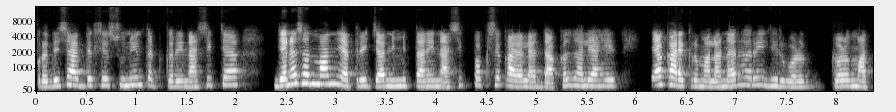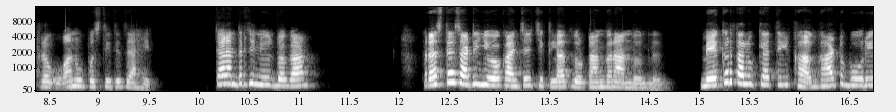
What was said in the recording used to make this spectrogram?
प्रदेशाध्यक्ष सुनील तटकरे नाशिकच्या जनसन्मान यात्रेच्या निमित्ताने नाशिक पक्ष कार्यालयात दाखल झाले आहेत. या कार्यक्रमाला नरहरी झिरवळकर मात्र अनुपस्थितच आहेत. त्यानंतरची न्यूज बघा. रस्त्यासाठी युवकांचे चिखलात लोटांगण आंदोलन मेकर तालुक्यातील घाटबोरी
